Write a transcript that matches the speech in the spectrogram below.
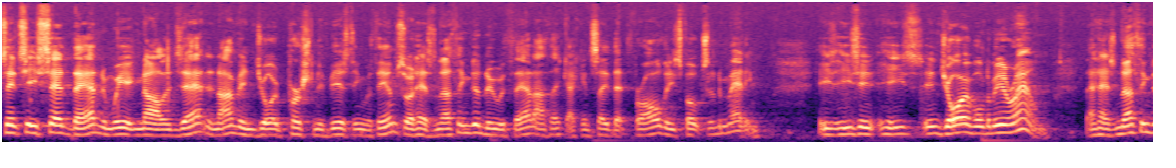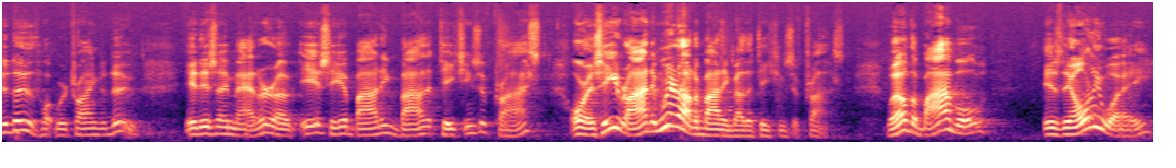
since he said that and we acknowledge that, and I've enjoyed personally visiting with him, so it has nothing to do with that. I think I can say that for all these folks that have met him. He's, he's, he's enjoyable to be around. That has nothing to do with what we're trying to do. It is a matter of is he abiding by the teachings of Christ, or is he right and we're not abiding by the teachings of Christ? Well, the Bible is the only way,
